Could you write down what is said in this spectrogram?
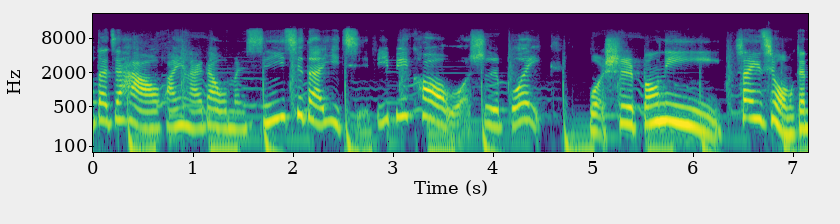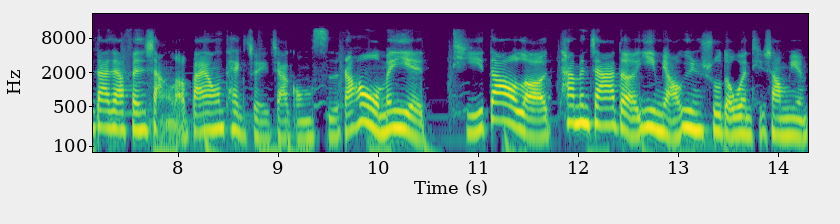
大家好，欢迎来到我们新一期的一起 B B Call，我是 Blake，我是 Bonnie。上一期我们跟大家分享了 BioNTech 这一家公司，然后我们也提到了他们家的疫苗运输的问题上面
